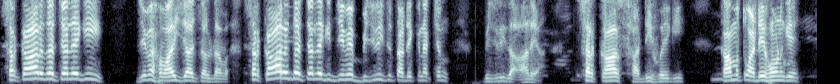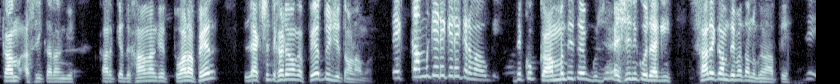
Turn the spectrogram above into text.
ਸਰਕਾਰ ਇਦਾਂ ਚੱਲੇਗੀ ਜਿਵੇਂ ਹਵਾਈ ਜਹਾਜ਼ ਚੱਲਦਾ ਵਾ। ਸਰਕਾਰ ਇਦਾਂ ਚੱਲੇਗੀ ਜਿਵੇਂ ਬਿਜਲੀ ਤੇ ਤੁਹਾਡੇ ਕਨੈਕਸ਼ਨ ਬਿਜਲੀ ਦਾ ਆ ਰਿਹਾ। ਸਰਕਾਰ ਸਾਡੀ ਹੋਏਗੀ। ਕੰਮ ਤੁਹਾਡੇ ਹੋਣਗੇ ਕੰਮ ਅਸੀਂ ਕਰਾਂਗੇ। ਕਰਕੇ ਦਿਖਾਵਾਂਗੇ ਦੁਬਾਰਾ ਫਿਰ ਇਲੈਕਸ਼ਨ 'ਚ ਖੜੇ ਹੋਵਾਂਗੇ ਫਿਰ ਤੁਸੀਂ ਜਿਤਾਉਣਾ ਵਾ। ਤੇ ਕੰਮ ਕਿਹੜੇ ਕਿਹੜੇ ਕਰਵਾਓਗੇ? ਦੇਖੋ ਕੰਮ ਦੀ ਤੇ ਗੁੰਜਾਇਸ਼ ਹੀ ਨਹੀਂ ਕੋਈ ਰਹਿ ਗਈ। ਸਾਰੇ ਕੰਮ ਤੇ ਮੈਂ ਤੁਹਾਨੂੰ ਗਿਣਾਤੇ। ਜੀ।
